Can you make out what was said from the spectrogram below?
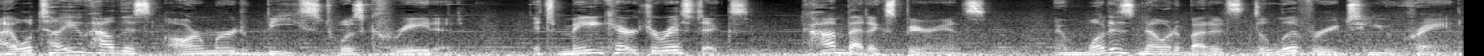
I will tell you how this armored beast was created, its main characteristics, combat experience, and what is known about its delivery to Ukraine.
